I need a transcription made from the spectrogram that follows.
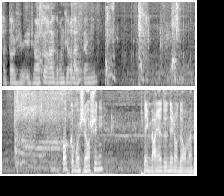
Attends, je, je vais encore agrandir la famille. Oh, comment je l'ai enchaîné Putain, il m'a rien donné l'Enderman.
